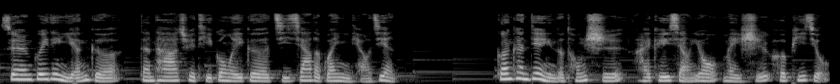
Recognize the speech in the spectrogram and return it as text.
虽然规定严格，但它却提供了一个极佳的观影条件。观看电影的同时，还可以享用美食和啤酒，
